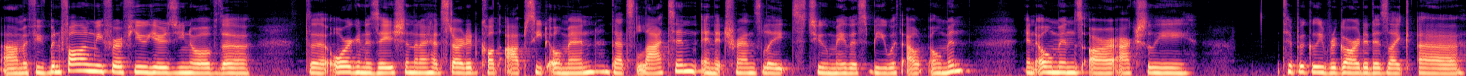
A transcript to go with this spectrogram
um, if you've been following me for a few years, you know of the the organization that I had started called Absit Omen. That's Latin and it translates to "May this be without omen." And omens are actually typically regarded as like a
